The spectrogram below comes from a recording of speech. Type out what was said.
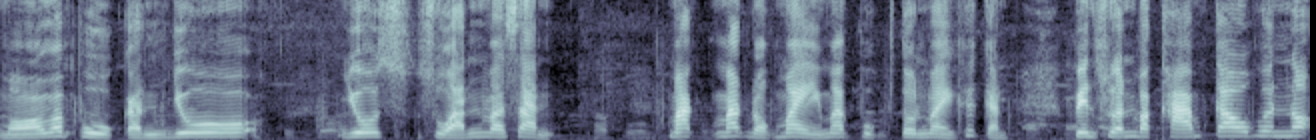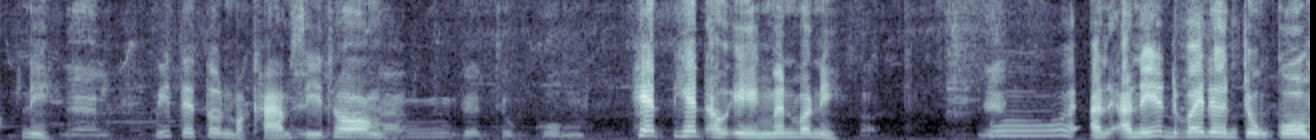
หมอมาปลูกกันอยู่อยู่สวนว่าสั่นครับผมมักมักดอกไม้มักปลูกต้นไม้คือกัน เป็นสวนบักขามเก่าเพิ่นเนาะนี่แม่นมีแต่ต้นบักขามสีทองทั้งเดินจุกกลมเฮ็ดเฮ็ดเอาเองแม่นบ่นี่แม่โอ้นยอันอันนี้ไว้เดินจงกรม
